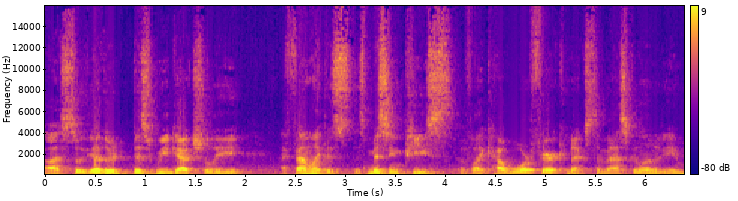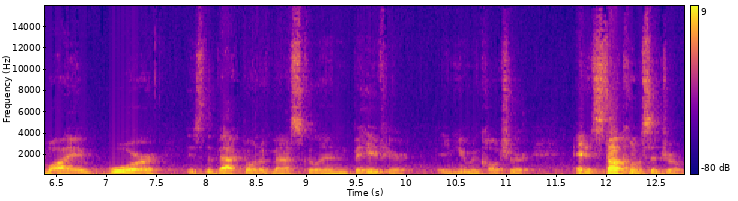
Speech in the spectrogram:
Uh, so the other this week actually, I found like this this missing piece of like how warfare connects to masculinity and why war is the backbone of masculine behavior in human culture, and it's Stockholm syndrome.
